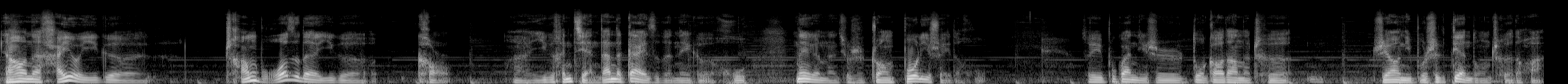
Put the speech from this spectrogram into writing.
然后呢，还有一个长脖子的一个口啊，一个很简单的盖子的那个壶。那个呢，就是装玻璃水的壶，所以不管你是多高档的车，只要你不是电动车的话，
